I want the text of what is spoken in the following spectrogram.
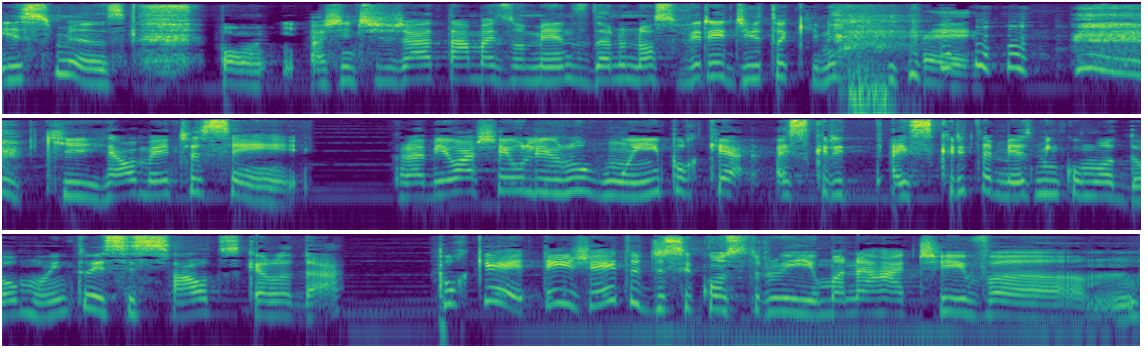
isso mesmo. Bom, a gente já tá mais ou menos dando o nosso veredito aqui, né? É. que realmente, assim, para mim eu achei o livro ruim porque a escrita, a escrita mesmo incomodou muito, esses saltos que ela dá. Porque tem jeito de se construir uma narrativa hum,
